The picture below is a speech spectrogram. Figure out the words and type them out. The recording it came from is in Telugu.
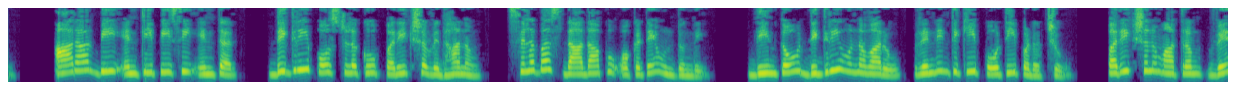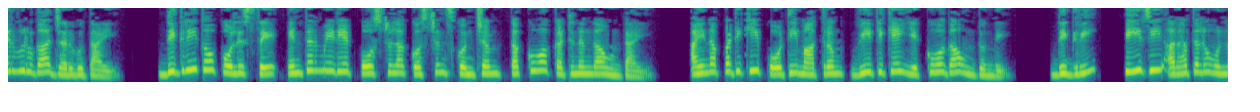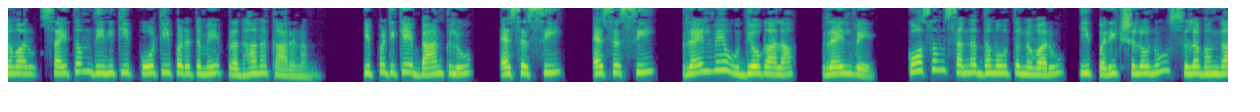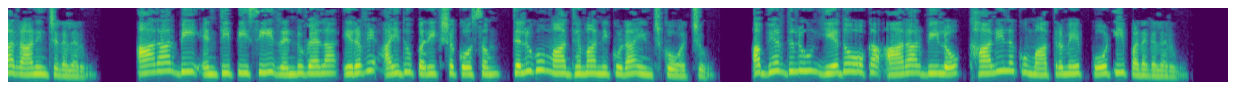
ఆర్ఆర్బి ఎన్టీపీసీ ఇంటర్ డిగ్రీ పోస్టులకు పరీక్ష విధానం సిలబస్ దాదాపు ఒకటే ఉంటుంది. దీంతో డిగ్రీ ఉన్నవారు రెండింటికీ పోటీ పడొచ్చు. పరీక్షలు మాత్రం వేర్వురుగా జరుగుతాయి. డిగ్రీతో పోలిస్తే ఇంటర్మీడియట్ పోస్టుల క్వశ్చన్స్ కొంచెం తక్కువ కఠినంగా ఉంటాయి. అయినప్పటికీ పోటీ మాత్రం వీటికే ఎక్కువగా ఉంటుంది. డిగ్రీ పీజీ అర్హతలు ఉన్నవారు సైతం దీనికి పోటీ పడటమే ప్రధాన కారణం. ఇప్పటికే బ్యాంకులు ఎస్ఎస్సి ఎస్ఎస్సి రైల్వే ఉద్యోగాల రైల్వే కోసం సన్నద్ధమవుతున్నవారు ఈ పరీక్షలోనూ సులభంగా రాణించగలరు. ఆర్ఆర్బీ ఎన్టీపీసీ రెండు వేల ఇరవై ఐదు పరీక్ష కోసం తెలుగు మాధ్యమాన్ని కూడా ఎంచుకోవచ్చు. అభ్యర్థులు ఏదో ఒక ఆర్ఆర్బీలో ఖాళీలకు మాత్రమే పోటీ పడగలరు.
